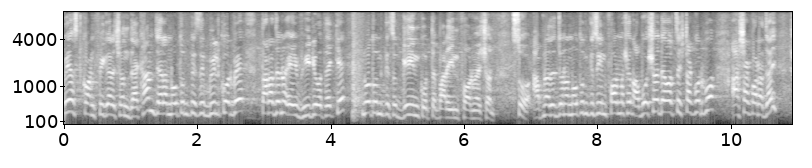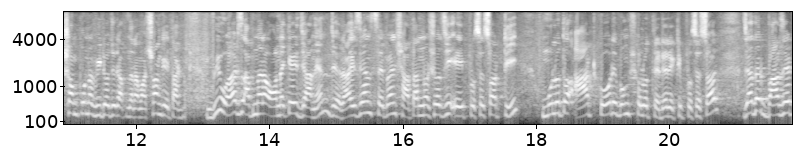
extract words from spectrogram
বেস্ট কনফিগারেশন দেখান। যারা নতুন পিসি বিল্ড করবে, তারা যেন এই ভিডিও থেকে নতুন কিছু গেইন করতে পারে ইনফরমেশন সো আপনাদের জন্য নতুন কিছু ইনফরমেশন অবশ্যই দেওয়ার চেষ্টা করব। আশা করা যায় সম্পূর্ণ ভিডিও জুড়ে আপনারা আমার সঙ্গেই থাকবেন। ভিউয়ার্স আপনারা অনেকেই জানেন যে রাইজেন সেভেন সাতান্নশো জি এই প্রসেসরটি মূলত আট কোর এবং ষোলো থ্রেডের একটি প্রসেসর, যাদের বাজেট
